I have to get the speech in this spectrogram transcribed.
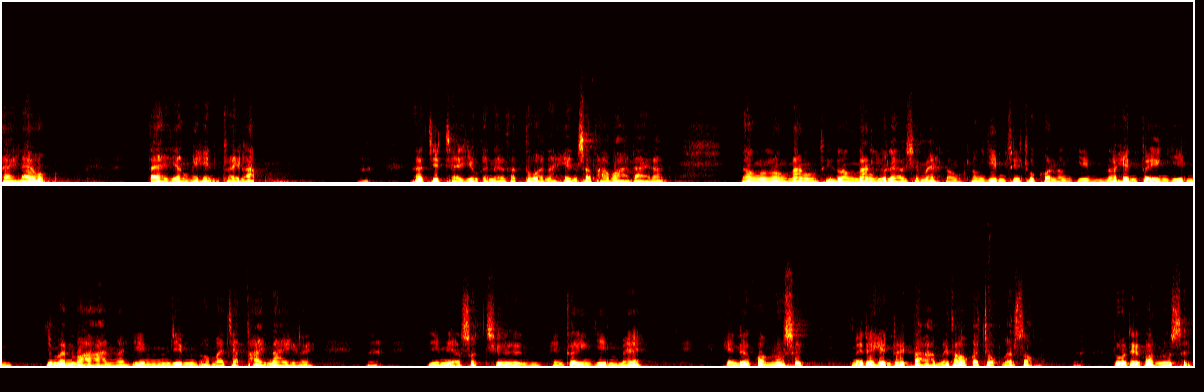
ได้แล้ว แต่ยังไม่เห็นไตรลักษณ์ถ้าจิตใจอยู่กับเนื้อกับตัวนะเห็นสภาวะได้แล้วลองลองนั่งที่ลองนั่งอยู่แล้วใช่ไหมลองลองยิ้มสิทุกคนลองยิ้ม แล้วเห็นตัวเองยิ้ม ยิ้มหวานหวานนะยิ้มยิ้มออกมาจากภายในเลยยิ้มอย่างสดชื่น เห็นตัวเองยิ้มไหมเห็นด้วยความรู้สึก ไม่ได้เห็นด้วยตาไม่ต้องเอากระจกมาส่องรู้ด้วยความรู้สึก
